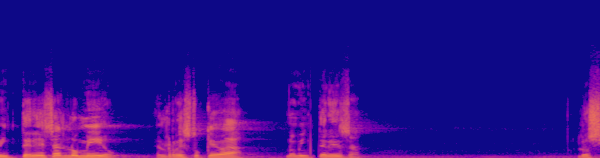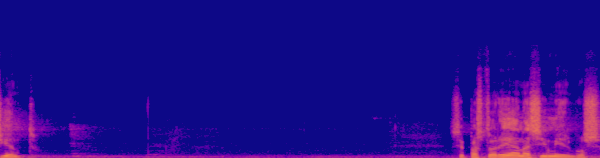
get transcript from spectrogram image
Me interesa lo mío, el resto que va, no me interesa. Lo siento. Se pastorean a sí mismos.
